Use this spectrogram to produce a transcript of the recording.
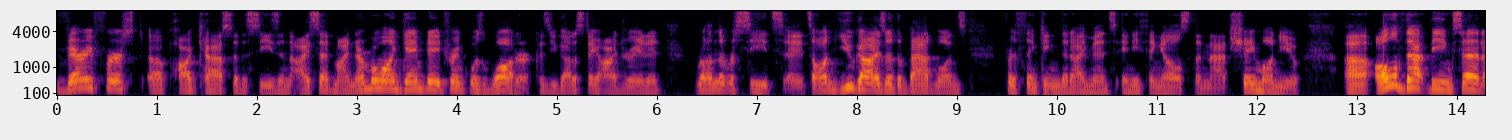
very first uh, podcast of the season. I said my number one game day drink was water because you got to stay hydrated. Run the receipts. It's on you guys are the bad ones for thinking that I meant anything else than that. Shame on you. Uh, all of that being said,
